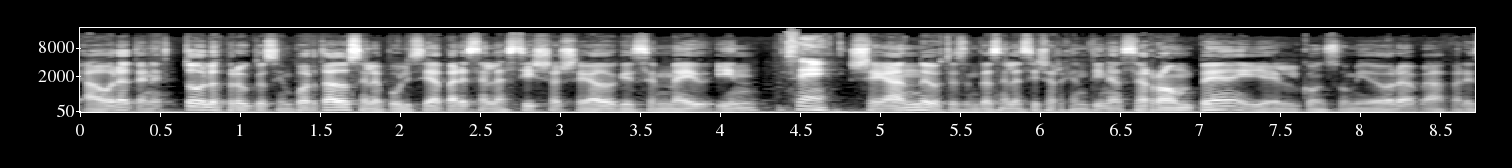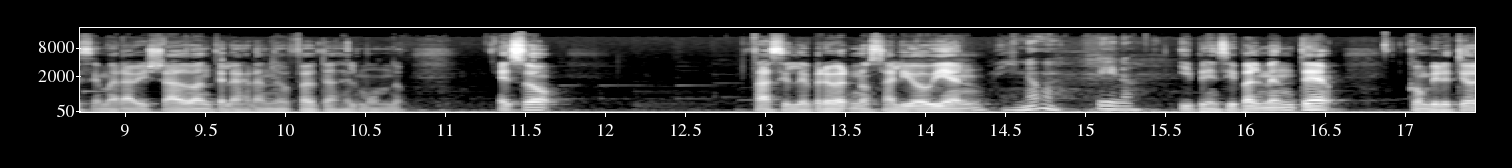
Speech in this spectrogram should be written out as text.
ahora tenés todos los productos importados, en la publicidad aparece en la silla llegado que dice Made in, Sí. llegando y vos te sentás en la silla argentina, se rompe y el consumidor ap- aparece maravillado ante las grandes ofertas del mundo. Eso, fácil de prever, no salió bien Y no. Y no. y principalmente convirtió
